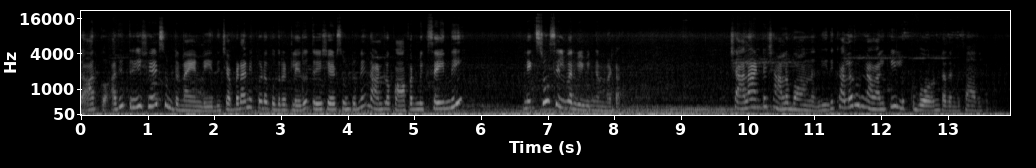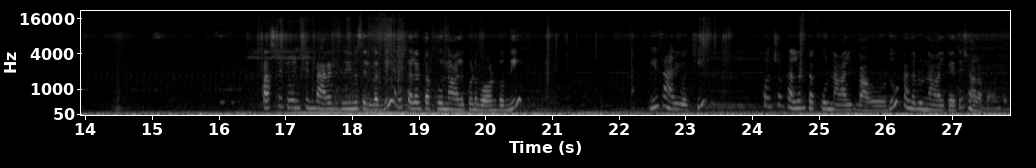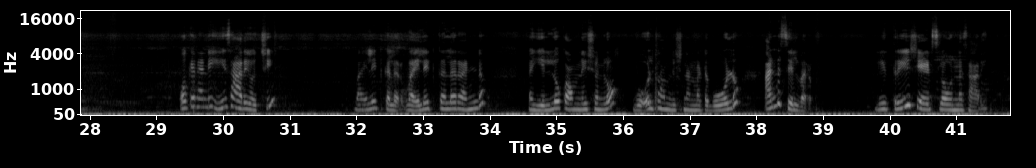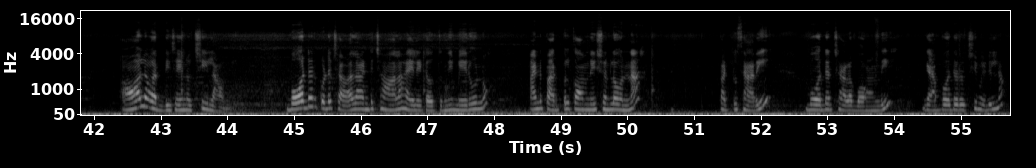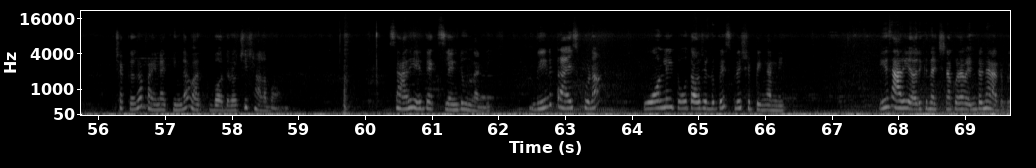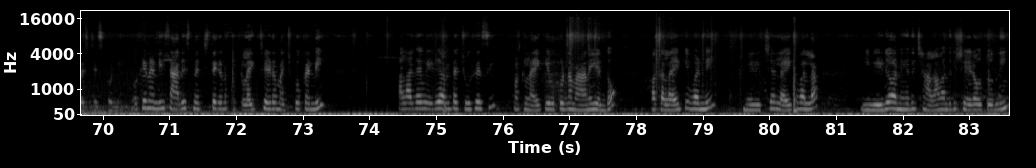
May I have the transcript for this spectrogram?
డార్క్. అది త్రీ షేడ్స్ ఉంటున్నాయండి. ఇది చెప్పడానికి కూడా కుదరట్లేదు. త్రీ షేడ్స్ ఉంటున్నాయి. దాంట్లో కాఫర్ మిక్స్ అయింది. నెక్స్ట్ సిల్వర్ వీవింగ్ అనమాట చాలా అంటే చాలా బాగుందండి. ఇది కలర్ ఉన్న వాళ్ళకి లుక్ బాగుంటుందండి సారీ. ఫస్ట్ చూపించిన ప్యారెట్ గ్రీన్ సిల్వర్ది అది కలర్ తక్కువ ఉన్న వాళ్ళకి కూడా బాగుంటుంది. ఈ శారీ వచ్చి కొంచెం కలర్ తక్కువ ఉన్న వాళ్ళకి బాగోదు. కలర్ ఉన్న వాళ్ళకి అయితే చాలా బాగుంటుంది. ఓకేనండి ఈ శారీ వచ్చి violet colour. Violet colour and yellow కాంబినేషన్లో గోల్డ్ కాంబినేషన్ అనమాట గోల్డ్ అండ్ సిల్వర్ ఈ త్రీ షేడ్స్లో ఉన్న శారీ ఆల్ ఓవర్ డిజైన్ వచ్చి ఇలా ఉంది. బార్డర్ కూడా చాలా అంటే చాలా హైలైట్ అవుతుంది. మెరూన్ అండ్ పర్పుల్ కాంబినేషన్లో ఉన్న పట్టు శారీ బోర్డర్ చాలా బాగుంది. గ్యాప్ బోర్డర్ వచ్చి మిడిల్లో. చక్కగా పైన కింద వర్క్ బోర్డర్ వచ్చి చాలా బాగుంది. శారీ అయితే ఎక్సలెంట్ ఉందండి. దీని ప్రైస్ కూడా only two thousand rupees free shipping అండి. ఈ శారీ ఎవరికి నచ్చినా కూడా వెంటనే ఆర్డర్ ప్లేస్ చేసుకోండి. ఓకేనండి ఈ శారీస్ నచ్చితే కనుక ఒక లైక్ చేయడం మర్చిపోకండి. అలాగే వీడియో అంతా చూసేసి ఒక లైక్ ఇవ్వకుండా మానేయద్దు. ఒక లైక్ ఇవ్వండి. మీరు ఇచ్చే లైక్ వల్ల ఈ వీడియో అనేది చాలామందికి షేర్ అవుతుంది.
